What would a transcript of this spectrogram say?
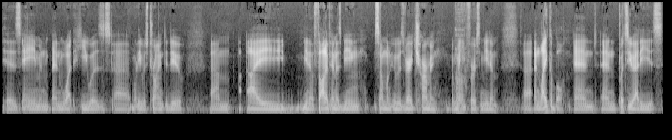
his aim and, and what he was uh, what he was trying to do. Um, I, you know, thought of him as being someone who is very charming when you first meet him, uh, and likable, and and puts you at ease.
